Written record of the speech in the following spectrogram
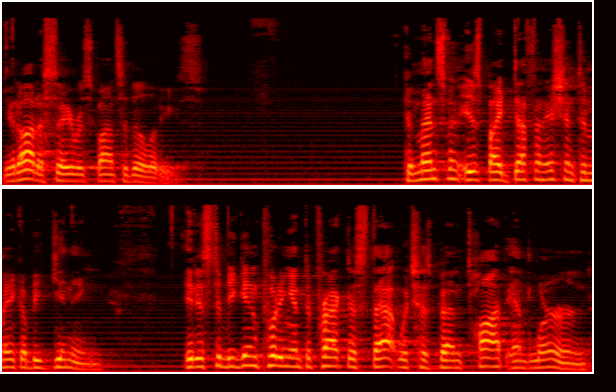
It ought to say responsibilities. Commencement is by definition to make a beginning. It is to begin putting into practice that which has been taught and learned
